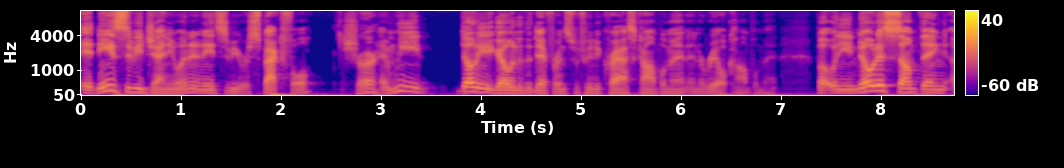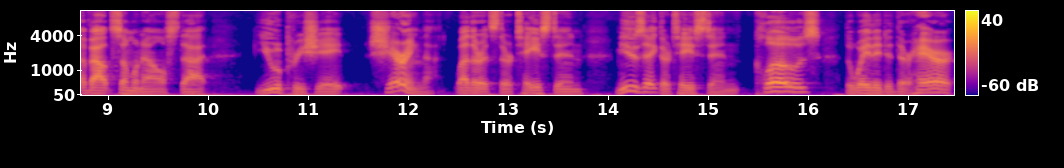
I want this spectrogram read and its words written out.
it needs to be genuine, it needs to be respectful, Sure. and we don't need to go into the difference between a crass compliment and a real compliment. But when you notice something about someone else that you appreciate, sharing that, whether it's their taste in music, their taste in clothes, the way they did their hair,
